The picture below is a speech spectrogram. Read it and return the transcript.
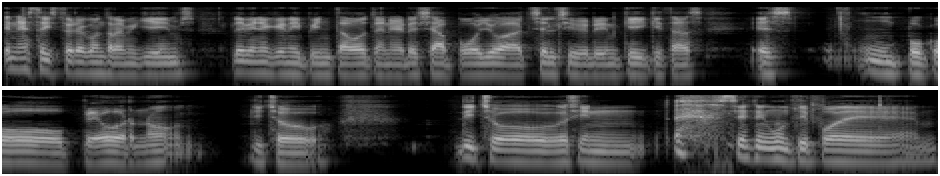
en esta historia contra Mickey James, le viene que ni pintado tener ese apoyo a Chelsea Green, que quizás es un poco peor, ¿no? Dicho, dicho sin, sin ningún tipo de,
